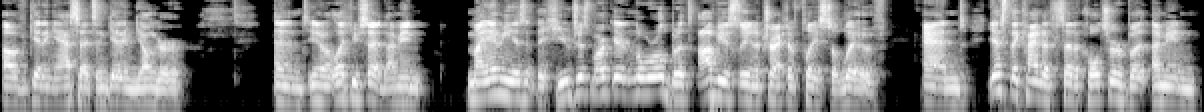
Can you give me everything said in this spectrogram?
of getting assets and getting younger. And you know, like you said, I mean, Miami isn't the hugest market in the world, but it's obviously an attractive place to live. And yes, they kind of set a culture, but I mean,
